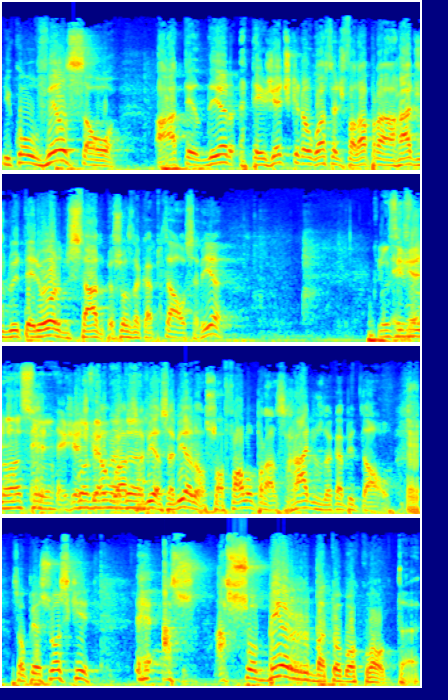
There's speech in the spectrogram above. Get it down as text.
e convença-o a atender. Tem gente que não gosta de falar para a rádio do interior do estado, pessoas da capital, sabia? Inclusive o nosso tem gente que não gosta, governador. sabia? Sabia não? Só falam para as rádios da capital. São pessoas que eh, a, a soberba tomou conta.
